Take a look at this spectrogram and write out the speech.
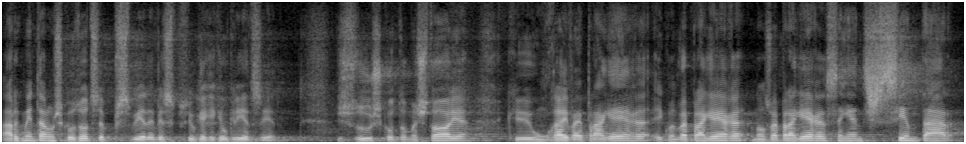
a argumentar uns com os outros, a perceber, a ver se percebiam o que é que aquilo queria dizer. Jesus contou uma história que um rei vai para a guerra e quando vai para a guerra, não se vai para a guerra sem antes sentar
